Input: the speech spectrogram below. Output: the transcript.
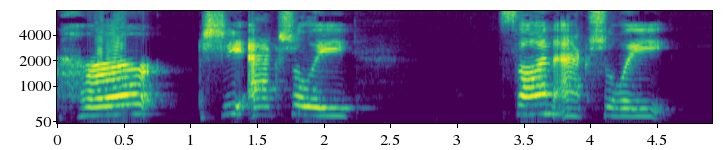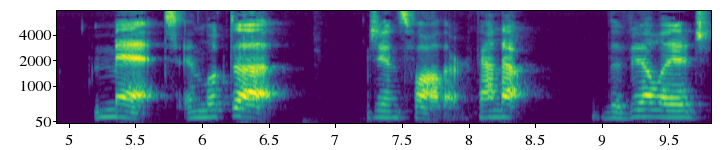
her. She actually, Sun actually met and looked up Jin's father, found out the village,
